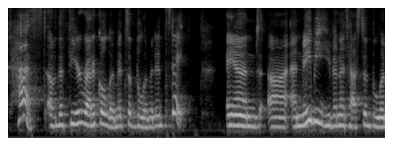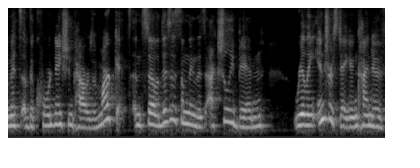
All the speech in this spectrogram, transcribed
test of the theoretical limits of the limited state and uh, and maybe even a test of the limits of the coordination powers of markets. And so this is something that's actually been really interesting and kind of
